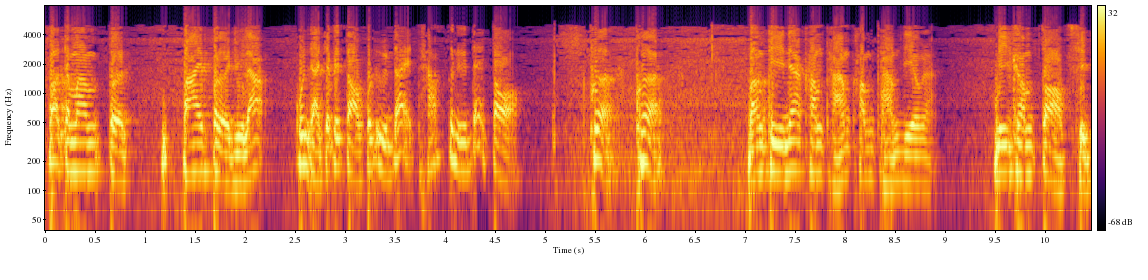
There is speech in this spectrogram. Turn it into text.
เพราะอาตมาเปิดปลายเปิดอยู่แล้ว คุณอาจจะไปตอบคนอื่นได้ถามคนอื่นได้ต่อ เพื่อเพื่อบางทีเนี่ยคำถามคำถามเดียวนะ่ะ มีคำตอบสิบ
